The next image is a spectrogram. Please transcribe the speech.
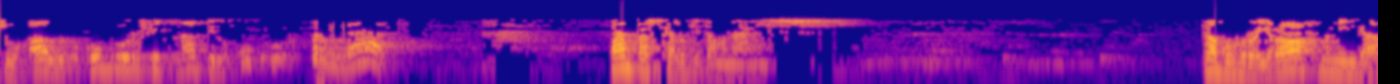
soal kubur fitnatil kubur. Berat. Pantas kalau kita menangis. Abu Hurairah meninggal,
